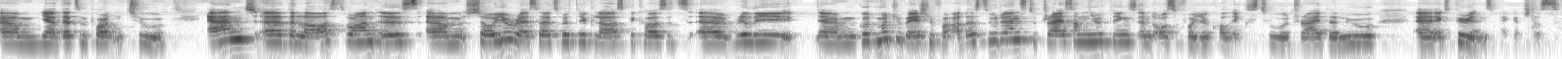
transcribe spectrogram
um, yeah, that's important too. And uh, the last one is um, show your results with your class because it's a really um, good motivation for other students to try some new things and also for your colleagues to try the new uh, experience packages.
